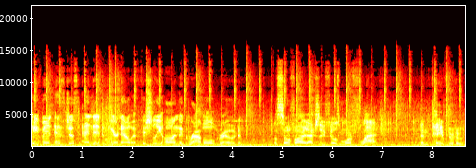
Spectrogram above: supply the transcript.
Has just ended. We are now officially on the gravel road. Well, so far it actually feels more flat than the paved road.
